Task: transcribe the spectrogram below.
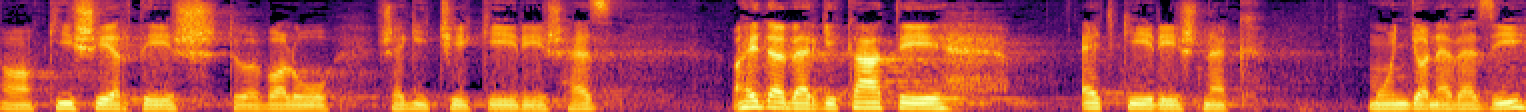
a kísértéstől való segítségkéréshez. A Heidelbergi KT egy kérésnek mondja, nevezi,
